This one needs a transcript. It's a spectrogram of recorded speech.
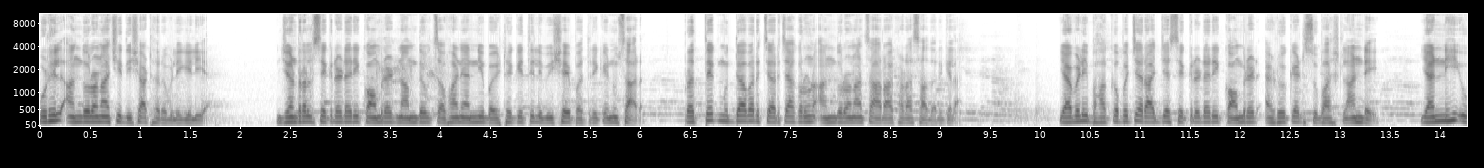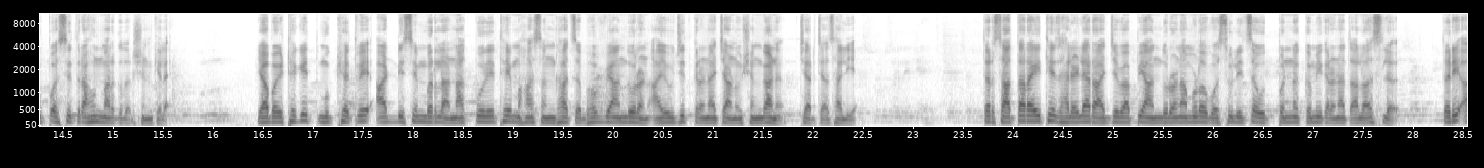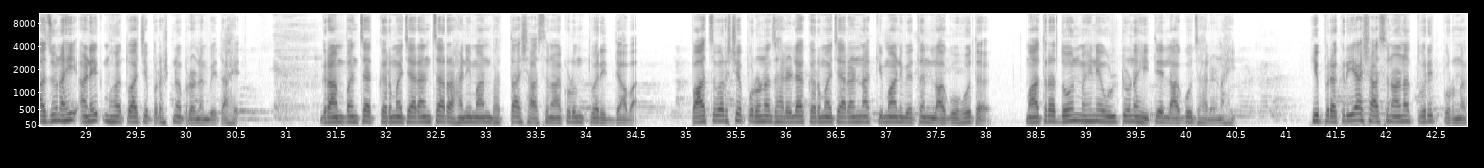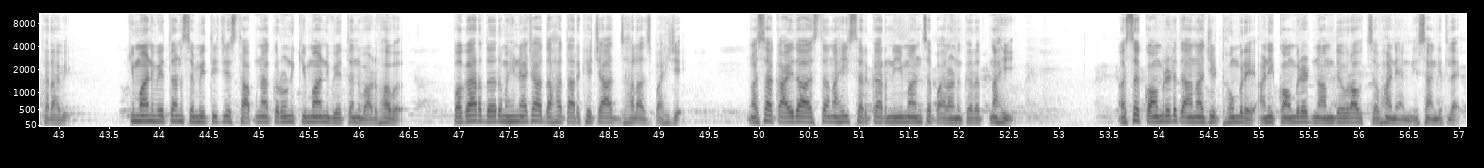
पुढील आंदोलनाची दिशा ठरवली गेली आहे. General secretary comrade Namdev Chavan यांनी बैठकीतील विषय पत्रिकेनुसार प्रत्येक मुद्द्यावर चर्चा करून आंदोलनाचा आराखडा सादर केला. यावेळी भाकपचे राज्य secretary comrade advocate Subhash Lande यांनीही उपस्थित राहून मार्गदर्शन केलंय. या बैठकीत मुख्यत्वे आठ डिसेंबरला नागपूर येथे महासंघाचं भव्य आंदोलन आयोजित करण्याच्या अनुषंगानं चर्चा झाली आहे. तर सातारा येथे झालेल्या राज्यव्यापी आंदोलनामुळे वसुलीचं उत्पन्न कमी करण्यात आलं असलं तरी अजूनही अनेक महत्त्वाचे प्रश्न प्रलंबित आहेत. ग्रामपंचायत कर्मचाऱ्यांचा राहणीमान भत्ता शासनाकडून त्वरित द्यावा. पाच वर्षे पूर्ण झालेल्या कर्मचाऱ्यांना किमान वेतन लागू होतं. मात्र दोन महिने उलटूनही ते लागू झालं नाही. ही प्रक्रिया शासनानं त्वरित पूर्ण करावी. किमान वेतन समितीची स्थापना करून किमान वेतन वाढवावं. पगार दर महिन्याच्या दहा तारखेच्या आत झालाच पाहिजे. असा कायदा असतानाही सरकार नियमांचं पालन करत नाही. असं कॉम्रेड तानाजी ठोंबरे आणि कॉम्रेड नामदेवराव चव्हाण यांनी सांगितलंय.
